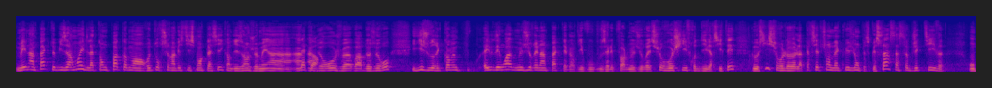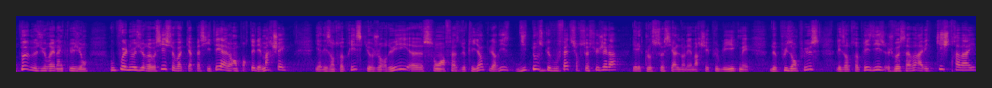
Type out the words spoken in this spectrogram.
Mais l'impact, bizarrement, ils ne l'attendent pas comme en retour sur investissement classique, en disant je mets un, euro, je veux avoir deux euros. Ils disent je voudrais quand même, aidez-moi à mesurer l'impact. Leur dit vous, vous allez pouvoir le mesurer sur vos chiffres de diversité, mais aussi sur la perception de l'inclusion, parce que ça, ça s'objective. On peut mesurer l'inclusion. Vous pouvez le mesurer aussi sur votre capacité à remporter des marchés. Il y a des entreprises qui aujourd'hui euh, sont en face de clients qui leur disent dites-nous ce que vous faites sur ce sujet-là. Il y a les clauses sociales dans les marchés publics, mais de plus en plus, les entreprises disent je veux savoir avec qui je travaille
